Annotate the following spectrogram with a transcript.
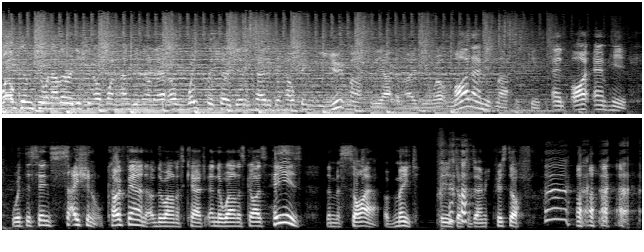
Welcome to another edition of 100 Not Out, a weekly show dedicated to helping you master the art of aging well. My name is Marcus Pierce, and I am here with the sensational co-founder of the Wellness Couch and the Wellness Guys. He is the messiah of meat. He is Dr. Damien Christoph.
